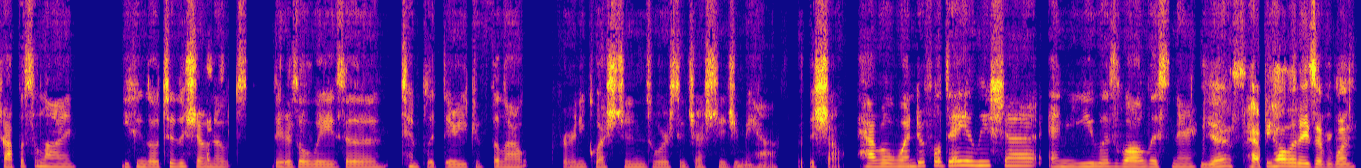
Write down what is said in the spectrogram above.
drop us a line. You can go to the show notes. There's always a template there you can fill out for any questions or suggestions you may have for the show. Have a wonderful day, Alicia, and you as well, listener. Yes. Happy holidays, everyone.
